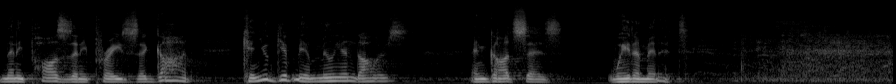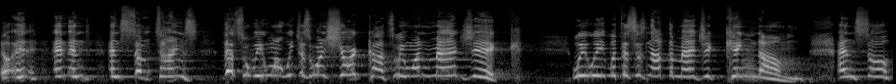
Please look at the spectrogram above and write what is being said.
And then he pauses and he prays and says, God, can you give me a million dollars? And God says, Wait a minute. Uh, and, and, and, and sometimes that's what we want. We just want shortcuts. We want magic. We, we, but this is not the magic kingdom. And so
